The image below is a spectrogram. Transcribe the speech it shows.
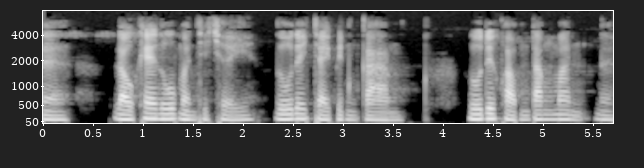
นะเราแค่รู้มันเฉยๆรู้ด้วยใจเป็นกลาง รู้ด้วยความตั้งมั่นนะ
